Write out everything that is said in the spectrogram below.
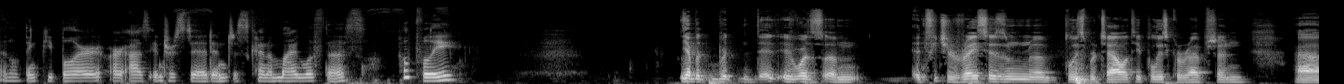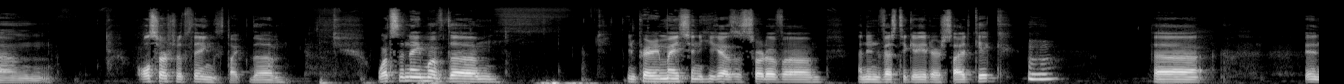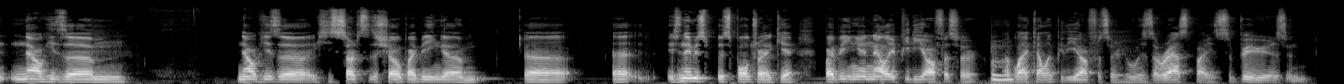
I don't think people are are as interested in just kind of mindlessness. Hopefully, Yeah, but but it, it was um, it featured racism, uh, police brutality, police corruption, um, all sorts of things. Like the what's the name of the um, in Perry Mason? He has a sort of um an investigator sidekick. Uh, and now he's um now he's uh he starts the show by being um uh. Uh, his name is, is Paul Drake, yeah. By being an LAPD officer, a black LAPD officer who was arrested by his superiors and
